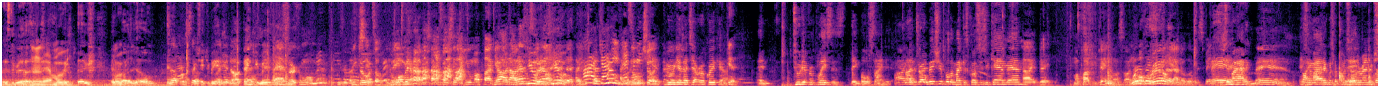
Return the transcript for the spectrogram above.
Instagram. Mm, yeah, movie. Everybody at home. Appreciate you being here, dog. Thank you, man. Yes, sir. Come on, man. He's a big shit. Come on, man. I'm trying to talk shit like you in my podcast. No, no, that's you. That's you. Hi, Jackie. Nice to meet Troy? you. Let me get let you out real quick. Yeah. And two different places, they both signed it. All right, Uh, gotta Troy, go. make sure you pull the mic as close as you can, man. I bet. My pops been paying so I know. Where is that Oh, shit really? I know a little bit of Spanish. It's in my attic. Man. It's in my attic with a bunch of other random shit.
